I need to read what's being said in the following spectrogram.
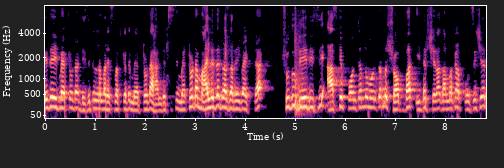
এই যে এই মেট্রোটা ডিজিটাল নাম্বার স্মার্ট কার্ডে মেট্রোটা হান্ড্রেড সিসি মেট্রোটা মাইলেজের রাজার এই বাইকটা শুধু দিয়ে দিছি। আজকে পঞ্চান্ন পঞ্চান্ন সব বাদ ঈদের সেরা ধামাকা পঁচিশের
